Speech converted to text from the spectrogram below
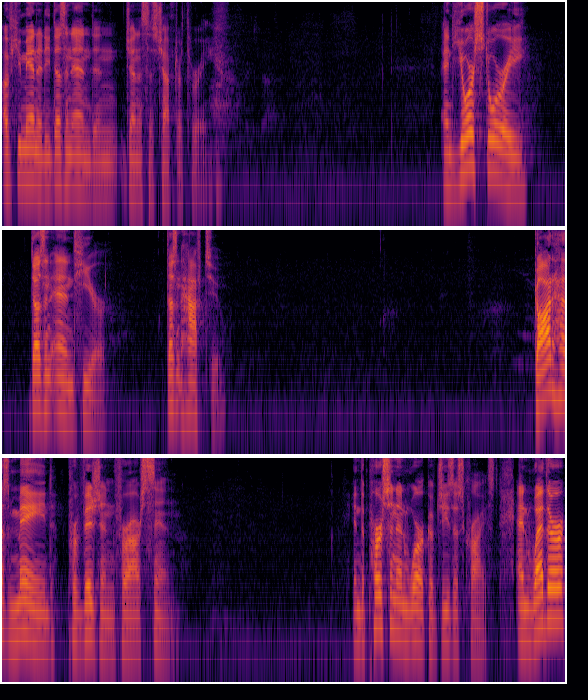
of humanity doesn't end in Genesis chapter 3. And your story doesn't end here, doesn't have to. God has made provision for our sin in the person and work of Jesus Christ. And whether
